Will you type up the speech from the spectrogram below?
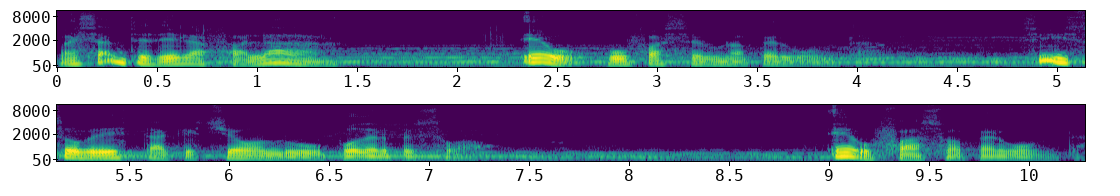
Mas antes dela falar, eu vou fazer uma pergunta. Sim, sobre esta questão do poder pessoal. Eu faço a pergunta.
